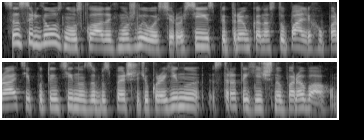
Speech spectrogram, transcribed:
Це серйозно ускладить можливості Росії з підтримки наступальних операцій, потенційно забезпечить Україну стратегічну перевагу.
